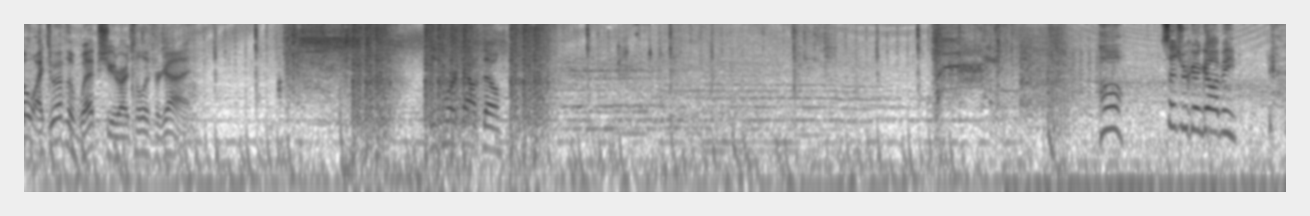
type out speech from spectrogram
Oh, I do have the web shooter. I totally forgot. Didn't work out, though. Oh, sentry gun got me.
